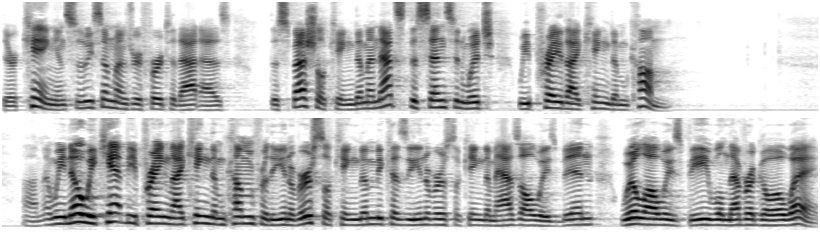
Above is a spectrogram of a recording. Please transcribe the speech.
their king. And so we sometimes refer to that as the special kingdom, and that's the sense in which we pray, Thy kingdom come. Um, and we know we can't be praying, Thy kingdom come for the universal kingdom because the universal kingdom has always been, will always be, will never go away.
